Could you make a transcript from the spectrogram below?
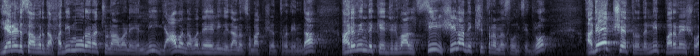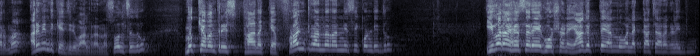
ಎರಡು ಸಾವಿರದ ಹದಿಮೂರರ ಚುನಾವಣೆಯಲ್ಲಿ ಯಾವ ನವದೆಹಲಿ ವಿಧಾನಸಭಾ ಕ್ಷೇತ್ರದಿಂದ ಅರವಿಂದ್ ಕೇಜ್ರಿವಾಲ್ ಸಿ ಶೀಲಾ ದೀಕ್ಷಿತ್ರನ್ನು ಸೋಲಿಸಿದ್ರು, ಅದೇ ಕ್ಷೇತ್ರದಲ್ಲಿ ಪರವೇಶ್ ವರ್ಮ ಅರವಿಂದ್ ಕೇಜ್ರಿವಾಲ್ರನ್ನ ಸೋಲಿಸಿದ್ರು. ಮುಖ್ಯಮಂತ್ರಿ ಸ್ಥಾನಕ್ಕೆ ಫ್ರಂಟ್ ರನ್ನರ್ ಅನ್ನಿಸಿಕೊಂಡಿದ್ರು. ಇವರ ಹೆಸರೇ ಘೋಷಣೆಯಾಗುತ್ತೆ ಅನ್ನುವ ಲೆಕ್ಕಾಚಾರಗಳಿದ್ವು.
